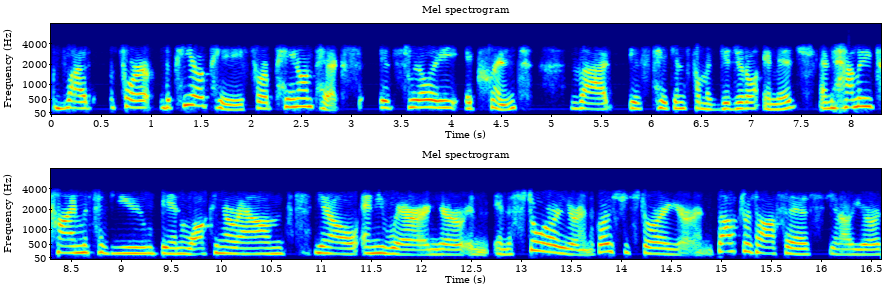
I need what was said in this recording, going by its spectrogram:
But for the POP, for Paint on Pics, it's really a print that is taken from a digital image. And how many times have you been walking around, you know, anywhere and you're in, in the store, you're in the grocery store, you're in the doctor's office, you know, you're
